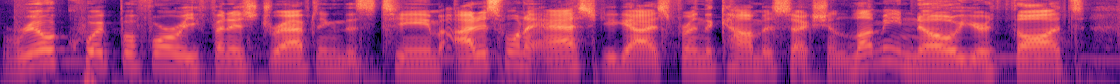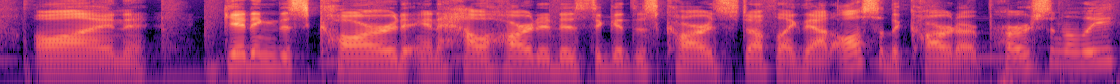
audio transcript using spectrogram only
Real quick before we finish drafting this team, I just want to ask you guys for in the comment section, let me know your thoughts on getting this card and how hard it is to get this card, stuff like that. Also the card art. Personally,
